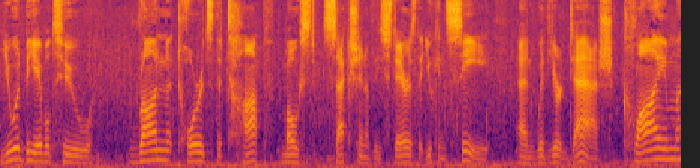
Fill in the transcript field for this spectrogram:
you would be able to run towards the topmost section of these stairs that you can see, and with your dash, climb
